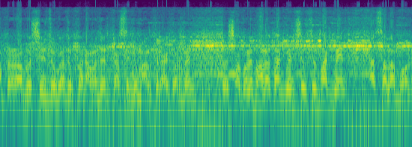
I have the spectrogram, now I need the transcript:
আপনারা অবশ্যই যোগাযোগ করে আমাদের কাছ থেকে মাল ক্রয় করবেন। তো সকলে ভালো থাকবেন, সুস্থ থাকবেন। আসসালামু আলাইকুম।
